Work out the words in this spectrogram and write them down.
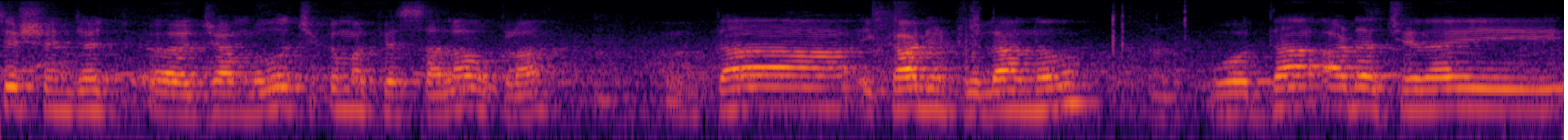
سیشن جج جامبرو چې کومه فیصله وکړه دا اکارډینګ ټو لا نو و دا اډر چې راي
